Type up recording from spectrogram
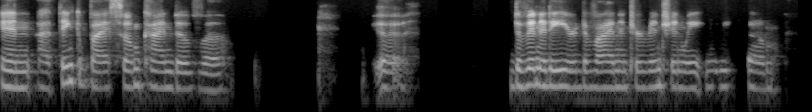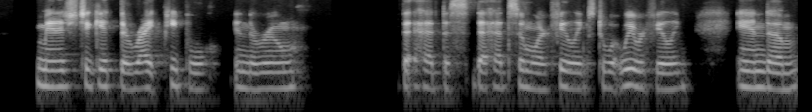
And i think by some kind of uh, uh, divinity or divine intervention, we, we um, managed to get the right people in the room that had this that had similar feelings to what we were feeling, and um,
